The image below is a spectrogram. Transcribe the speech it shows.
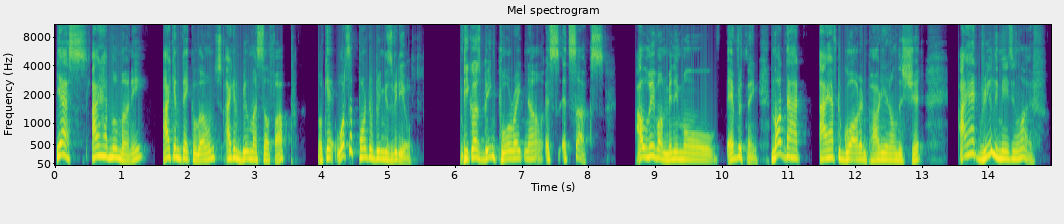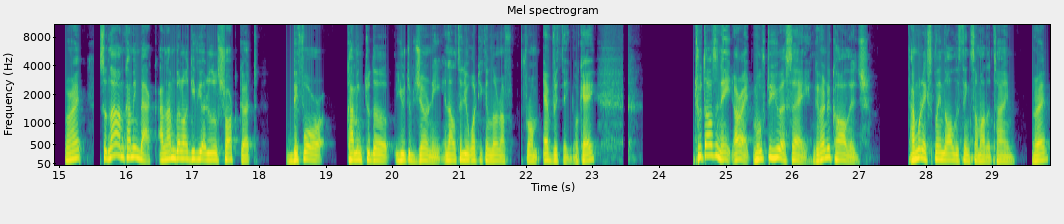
Yes i have no money. I can take loans. I can build myself up okay? What's the point of doing this video because being poor right now it's it sucks i'll live on minimal everything not that i have to go out and party and all this shit i had really amazing life all right so now i'm coming back and i'm gonna give you a little shortcut before coming to the YouTube journey, and I'll tell you what you can learn from everything. Okay. 2008. All right, moved to USA. Going to college. I'm to explain all these things some other time. All right.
